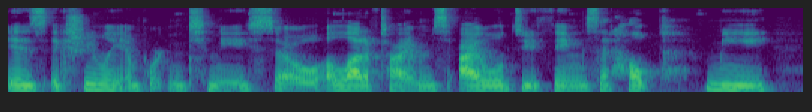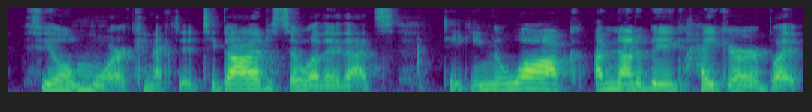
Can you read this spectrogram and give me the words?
is extremely important to me. So a lot of times I will do things that help me feel more connected to God. So whether that's taking a walk, I'm not a big hiker, but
